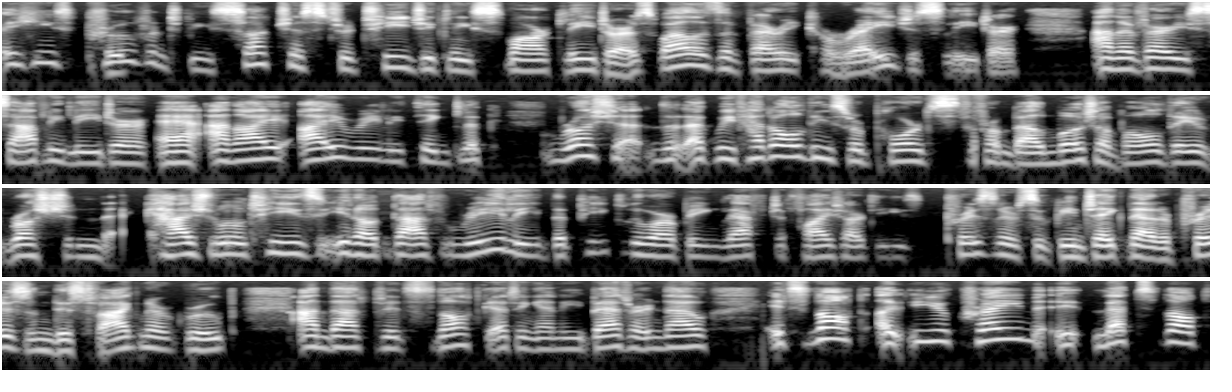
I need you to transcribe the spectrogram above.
he's proven to be such a strategically smart leader, as well as a very courageous leader and a very savvy leader. Uh, and I I really think, look, Russia, like we've had all these reports from Bakhmut of all the Russian casualties. You know that really the people who are being left to fight are these prisoners who've been taken out of prison, this Wagner group, and that it's not getting any better now it's not uh, Ukraine. It, let's not,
